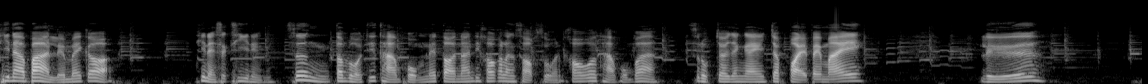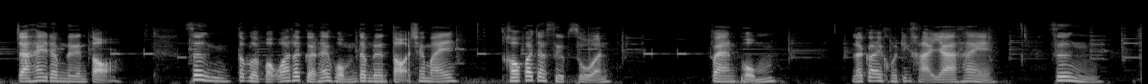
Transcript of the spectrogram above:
ที่หน้าบ้านหรือไม่ก็ ที่ไหนสักที่หนึ่ง ซึ่งตำรวจที่ถามผมในตอนนั้นที่เขากำลังสอบสวนเขาก็ถามผมว่าสรุปจะยังไงจะปล่อยไปไหม หรือจะให้ดำเนินต่อ ซึ่งตำรวจบอกว่าถ้าเกิดให้ผมดำเนินต่อใช่ไหม เขาก็จะสืบสวน แฟนผม แล้วก็ไอคนที่ขายยาให้ ซึ่งแฟ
